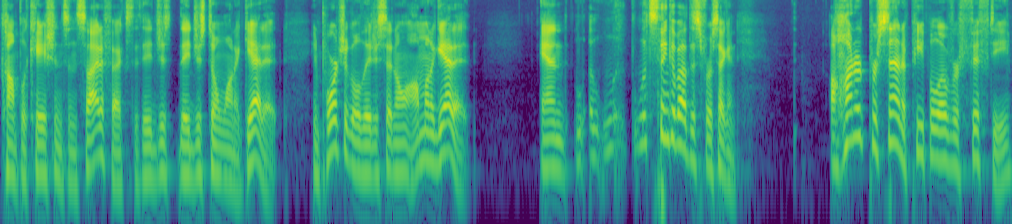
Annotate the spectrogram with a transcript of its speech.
complications and side effects that they just they just don't want to get it. In Portugal, they just said, "Oh, I'm going to get it." And l- let's think about this for a second. 100% of people over 50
